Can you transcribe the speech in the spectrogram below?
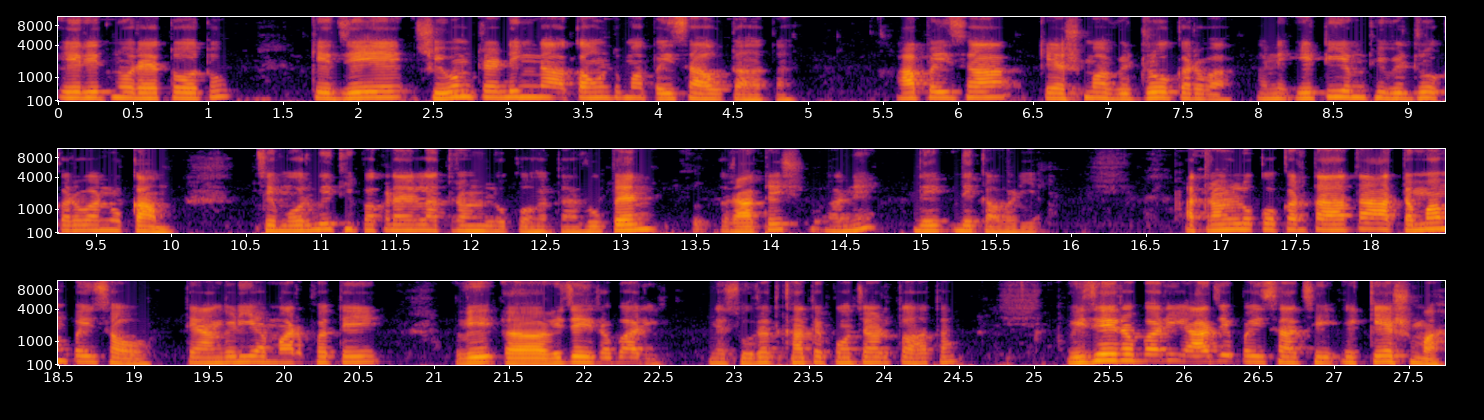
એ રીતનો રહેતો હતો કે જે શિવમ ટ્રેડિંગના અકાઉન્ટમાં પૈસા આવતા હતા. આ પૈસા કેશમાં વિડ્રો કરવા અને એટીએમથી વિડ્રો કરવાનું કામ, જે મોરબીથી પકડાયેલા ત્રણ લોકો હતા, રૂપેન, રાકેશ અને દેકાવડિયા. આ ત્રણ લોકો કરતા હતા. આ તમામ પૈસાઓ તે આંગળીયા મારફતે વિજય રબારી ને સુરત ખાતે પહોંચાડતા હતા. વિજય રબારી આ જે પૈસા છે એ કેશમાં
